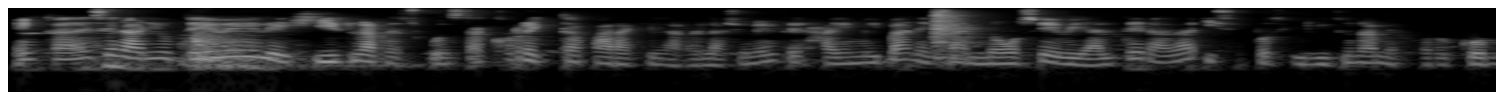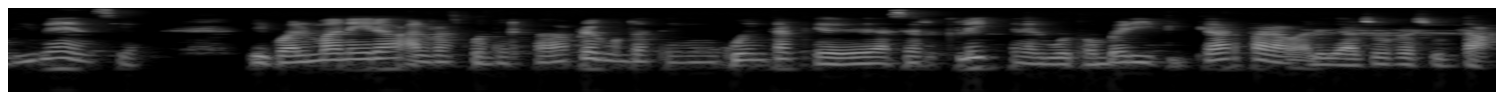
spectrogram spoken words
En cada escenario debe elegir la respuesta correcta para que la relación entre Jaime y Vanessa no se vea alterada y se posibilite una mejor convivencia. De igual manera, al responder cada pregunta, ten en cuenta que debe hacer clic en el botón verificar para validar su resultado.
